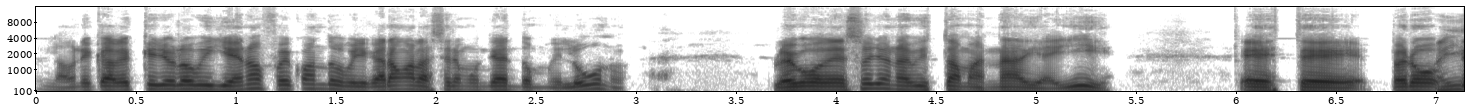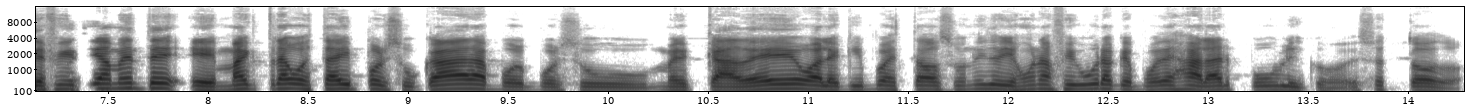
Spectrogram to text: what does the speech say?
la única vez que yo lo vi lleno fue cuando llegaron a la Serie Mundial en 2001. Luego de eso yo no he visto a más nadie allí. Este, pero definitivamente eh, Mike Trout está ahí por su cara, por, por, su mercadeo al equipo de Estados Unidos y es una figura que puede jalar público. Eso es todo.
